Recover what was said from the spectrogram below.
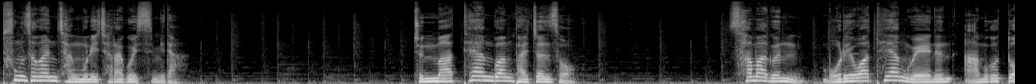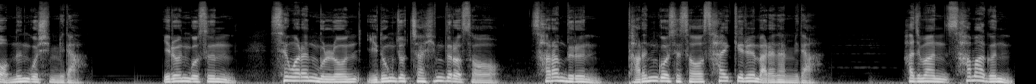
풍성한 작물이 자라고 있습니다. 준마 태양광 발전소 사막은 모래와 태양 외에는 아무것도 없는 곳입니다. 이런 곳은 생활은 물론 이동조차 힘들어서 사람들은 다른 곳에서 살 길을 마련합니다. 하지만 사막은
